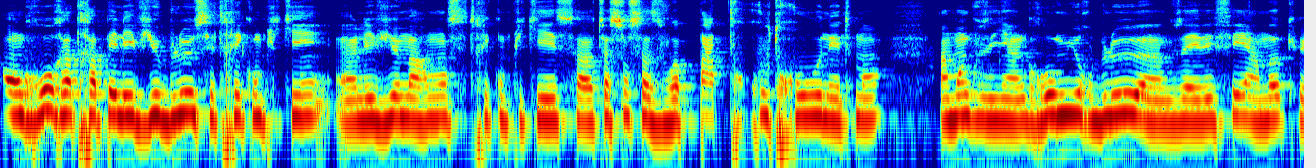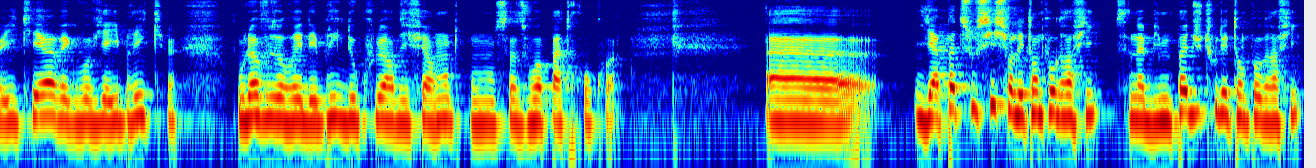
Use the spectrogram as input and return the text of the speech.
en gros, rattraper les vieux bleus, c'est très compliqué. Euh, les vieux marrons, c'est très compliqué. Ça, de toute façon, ça se voit pas trop, trop honnêtement. À moins que vous ayez un gros mur bleu, euh, que vous avez fait un mock euh, Ikea avec vos vieilles briques, euh, où là, vous aurez des briques de couleurs différentes. Bon, ça se voit pas trop, quoi. Il n'y a pas de souci sur les tampographies. Ça n'abîme pas du tout les tampographies.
